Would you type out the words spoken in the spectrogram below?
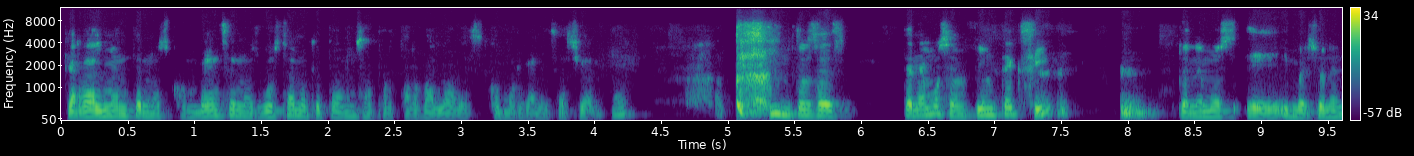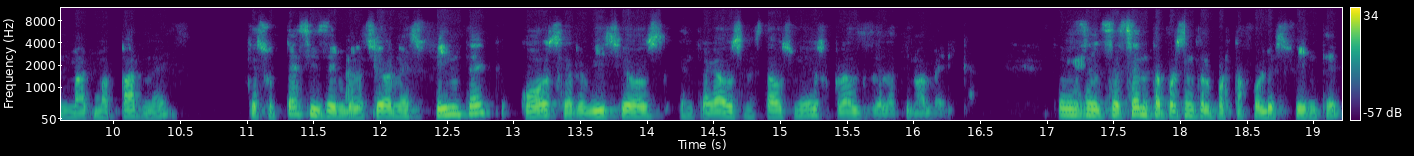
que realmente nos convencen, nos gustan o que podemos aportar valores como organización. Entonces, tenemos en FinTech, sí, tenemos eh, inversión en Magma Partners, que su tesis de inversión es FinTech o servicios entregados en Estados Unidos operados desde Latinoamérica. Entonces, el 60% del portafolio es FinTech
